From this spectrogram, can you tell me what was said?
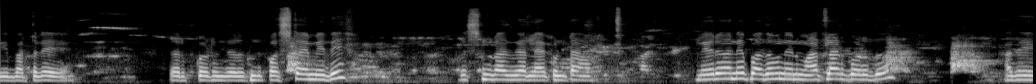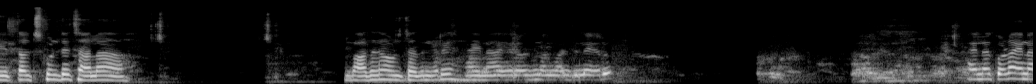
ఈ బర్త్డే జరుపుకోవడం జరుగుతుంది. ఫస్ట్ టైం ఇది. కృష్ణరాజు గారు లేకుండా లేరు అనే పదం నేను మాట్లాడకూడదు. అది తలుచుకుంటే చాలా బాధగా ఉంటుంది మరి. ఆయన ఈరోజు మన మధ్య లేరు. ఆయన కూడా ఆయన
